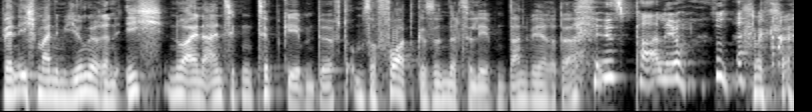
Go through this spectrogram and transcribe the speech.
Wenn ich meinem jüngeren Ich nur einen einzigen Tipp geben dürfte, um sofort gesünder zu leben, dann wäre das. Ist Paleo. okay.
